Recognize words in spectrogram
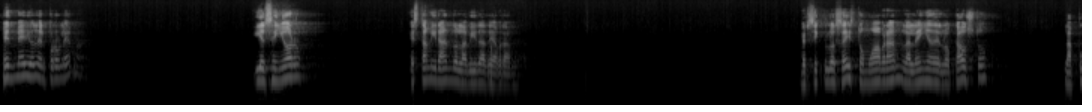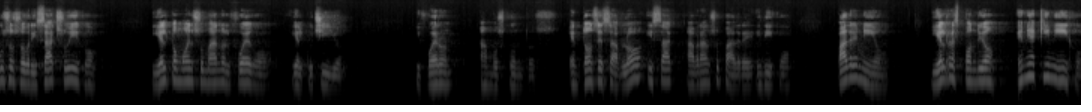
en medio del problema. Y el Señor está mirando la vida de Abraham. Versículo 6, tomó Abraham la leña del holocausto, la puso sobre Isaac su hijo, y él tomó en su mano el fuego y el cuchillo, y fueron ambos juntos. Entonces habló Isaac a Abraham su padre y dijo, Padre mío, y él respondió, heme aquí mi hijo.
